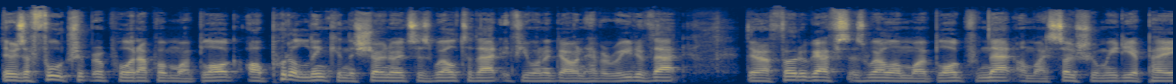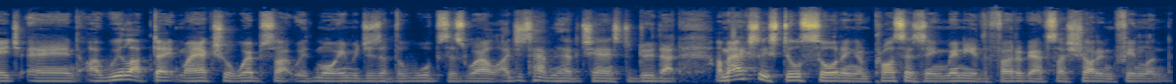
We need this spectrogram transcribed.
There is a full trip report up on my blog. I'll put a link in the show notes as well to that if you want to go and have a read of that. There are photographs as well on my blog from that on my social media page, and I will update my actual website with more images of the wolves as well. I just haven't had a chance to do that. I'm actually still sorting and processing many of the photographs I shot in Finland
